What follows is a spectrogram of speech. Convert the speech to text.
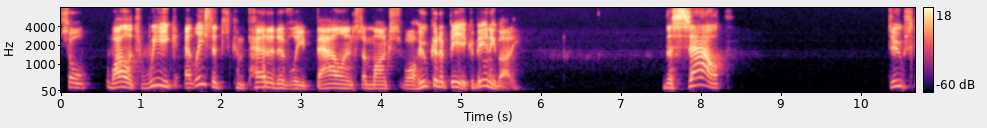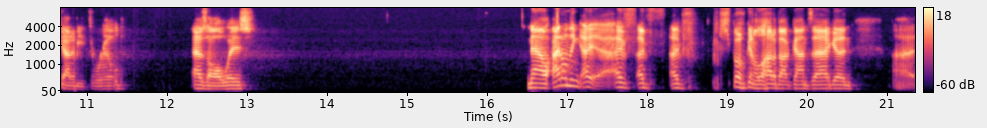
So while it's weak, at least it's competitively balanced amongst, well, who could it be? It could be anybody. The South, Duke's got to be thrilled, as always. Now, I don't think I, have I've I've spoken a lot about Gonzaga, and uh,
